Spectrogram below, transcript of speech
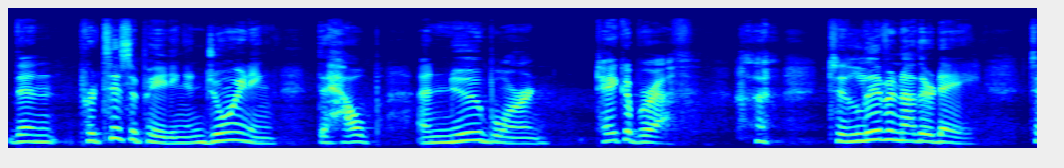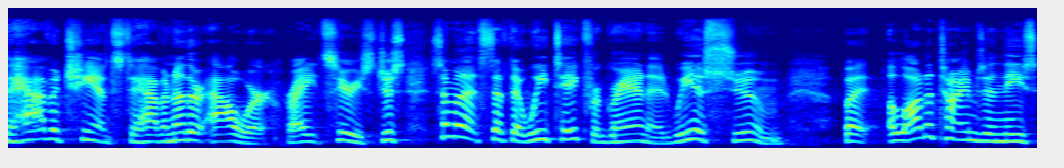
than participating and joining to help a newborn take a breath, to live another day, to have a chance to have another hour, right? Serious. Just some of that stuff that we take for granted, we assume. But a lot of times in these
